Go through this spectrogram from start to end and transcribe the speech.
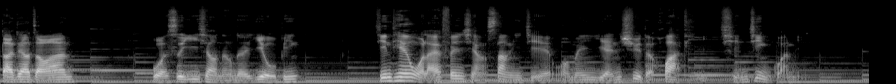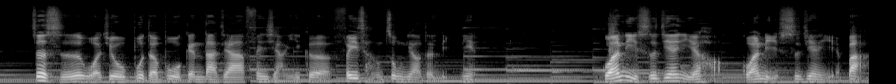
大家早安，我是易效能的业务兵。今天我来分享上一节我们延续的话题——情境管理。这时我就不得不跟大家分享一个非常重要的理念：管理时间也好，管理事件也罢，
